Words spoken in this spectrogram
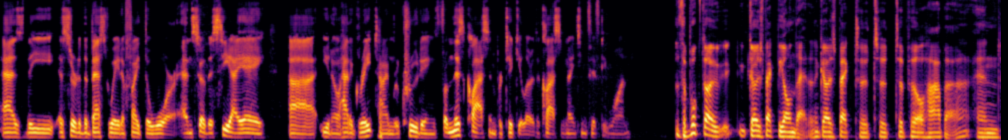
as the as sort of the best way to fight the war, and so the CIA. Uh, you know, had a great time recruiting from this class in particular, the class of 1951. The book, though, goes back beyond that, and it goes back to, to, to Pearl Harbor and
